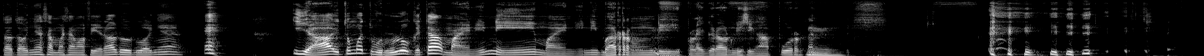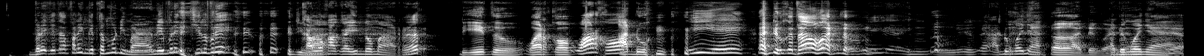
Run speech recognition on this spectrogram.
Tau-taunya sama-sama viral dua-duanya. Eh, iya itu mah tuh dulu kita main ini, main ini bareng di playground di Singapura kan. Hmm. Bre kita paling ketemu di mana nih, Bre? Kecil, Bre. Kalau kagak Indomaret, di itu warkop warkop. adung Iya. aduh ketahuan dong Iya, Adung banyak. oh adung Adung banyak. ya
